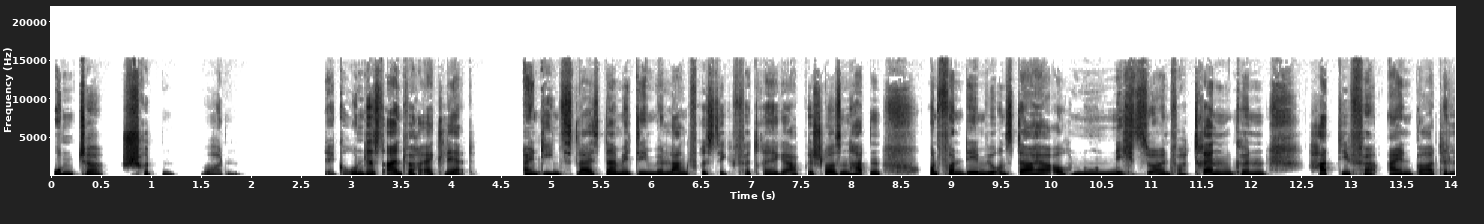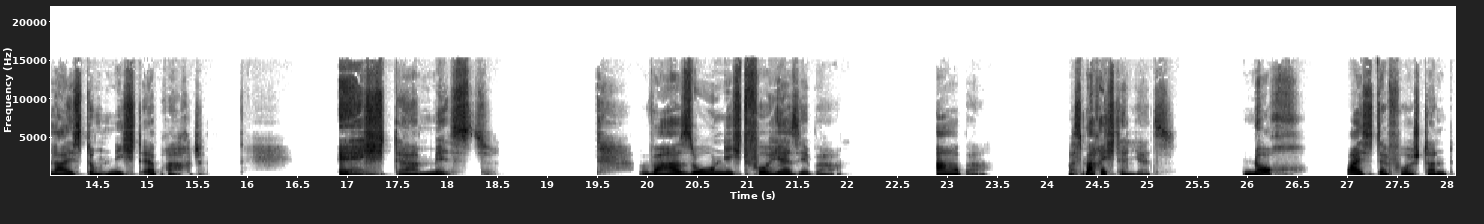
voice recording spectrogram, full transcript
unterschritten worden. Der Grund ist einfach erklärt ein Dienstleister, mit dem wir langfristige Verträge abgeschlossen hatten und von dem wir uns daher auch nun nicht so einfach trennen können, hat die vereinbarte Leistung nicht erbracht. Echter Mist. War so nicht vorhersehbar. Aber was mache ich denn jetzt? Noch weiß der Vorstand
